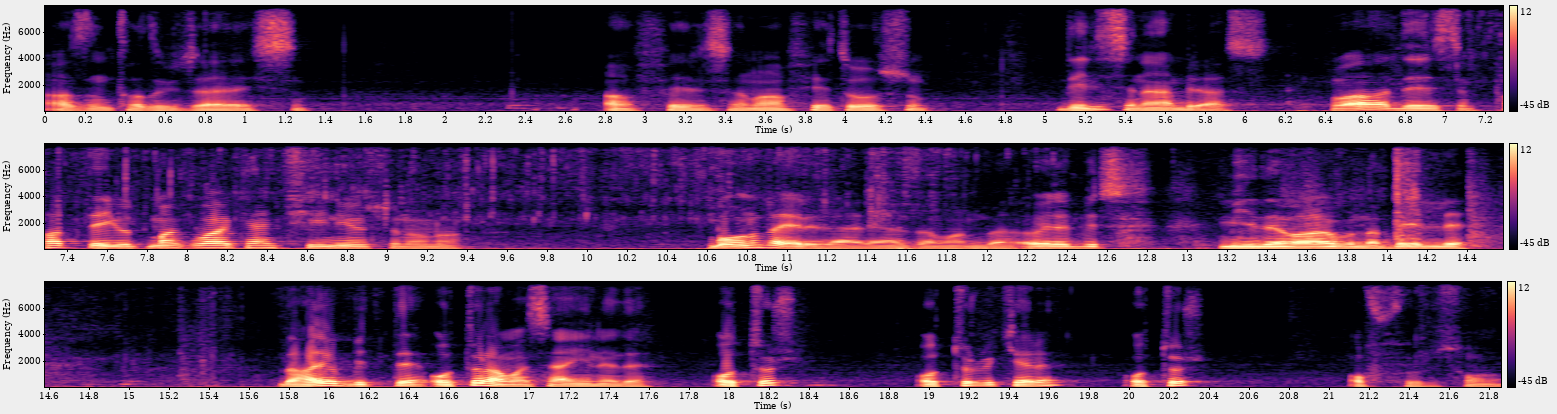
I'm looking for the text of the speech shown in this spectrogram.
Ağzın tadı güzelleşsin. Aferin sana, afiyet olsun. Delisin ha biraz. Valla delisin. Pat diye yutmak varken çiğniyorsun onu. Bu onu da eriler yani zamanda. Öyle bir mide var bunda belli. Daha yok bitti. Otur ama sen yine de. Otur. Otur bir kere. Otur. Of sonu.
